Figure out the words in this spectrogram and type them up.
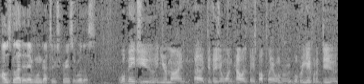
I was glad that everyone got to experience it with us. What made you, in your mind, a Division One college baseball player? What were, what were you able to do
